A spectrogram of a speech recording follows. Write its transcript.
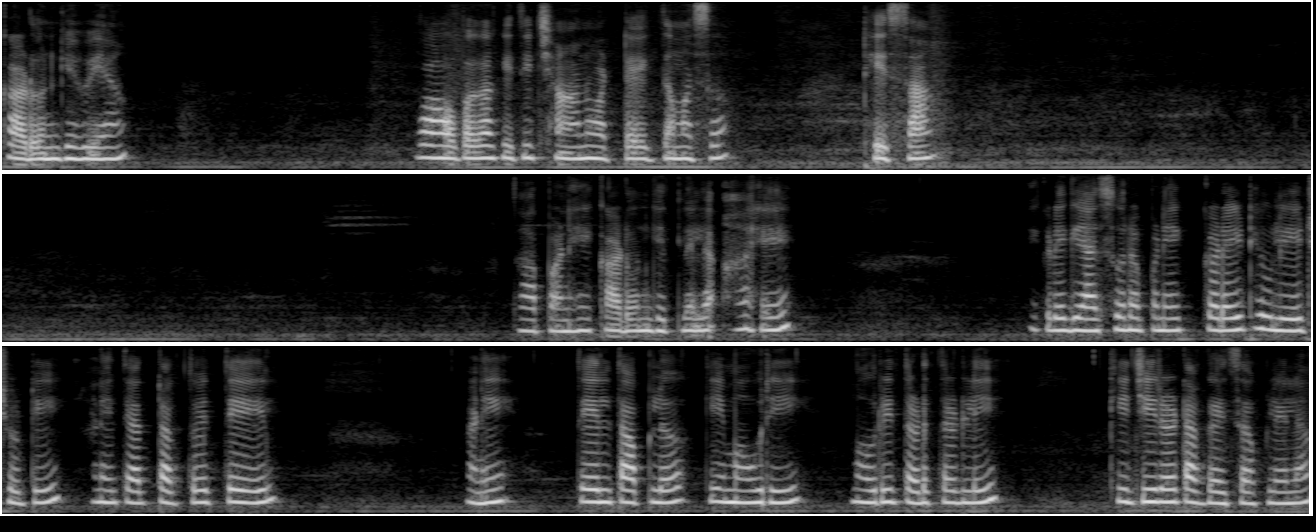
काढून घेऊया. वाव बघा किती छान वाटतं एकदम असं ठेसा असं आपण हे काढून घेतलेलं आहे. इकडे गॅसवर आपण एक कढई ठेवली आहे छोटी आणि त्यात टाकतो आहे तेल. आणि तेल तापलं की मोहरी मोहरी तडतडली की जिरं टाकायचं आपल्याला.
